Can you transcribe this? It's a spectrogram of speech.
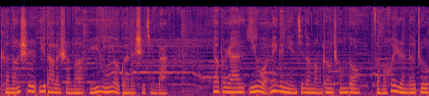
可能是遇到了什么与你有关的事情吧。要不然，以我那个年纪的莽撞冲动。怎么会忍得住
